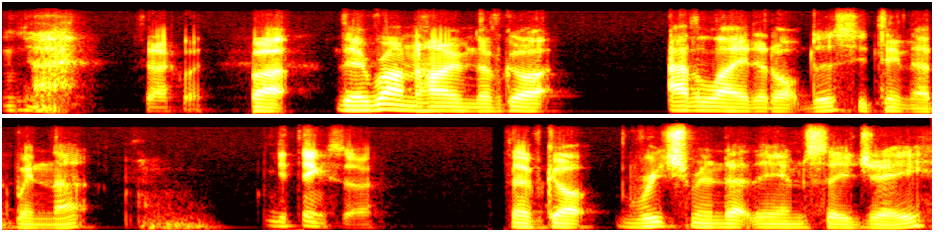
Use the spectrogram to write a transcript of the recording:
Yeah, exactly. But their run home, they've got Adelaide at Optus. You'd think they'd win that. You'd think so? They've got Richmond at the MCG.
